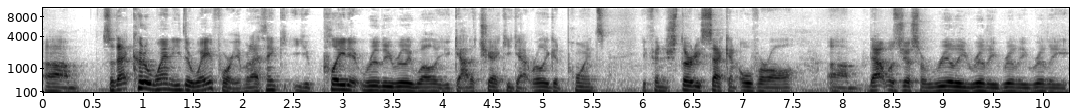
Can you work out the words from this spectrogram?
Um, so that could have went either way for you, but I think you played it really, really well. You got a check. You got really good points. You finished 32nd overall. Um, that was just a really, really, really, really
